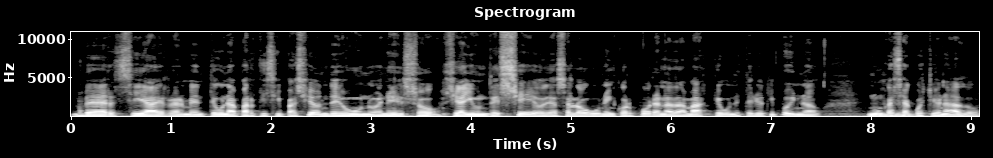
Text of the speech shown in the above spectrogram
ver si hay realmente una participación de uno en eso, si hay un deseo de hacerlo, uno incorpora nada más que un estereotipo y no, nunca se ha cuestionado.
